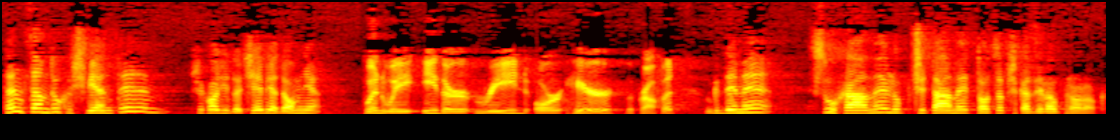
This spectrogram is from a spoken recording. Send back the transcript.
Ten sam Duch Święty przychodzi do ciebie, do mnie, when we either read or hear the prophet. gdy my słuchamy lub czytamy to, co przekazywał prorok.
